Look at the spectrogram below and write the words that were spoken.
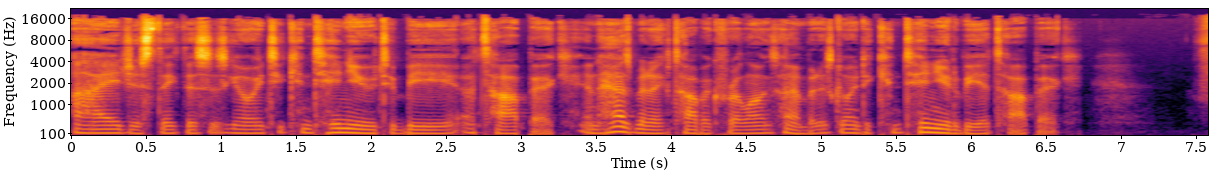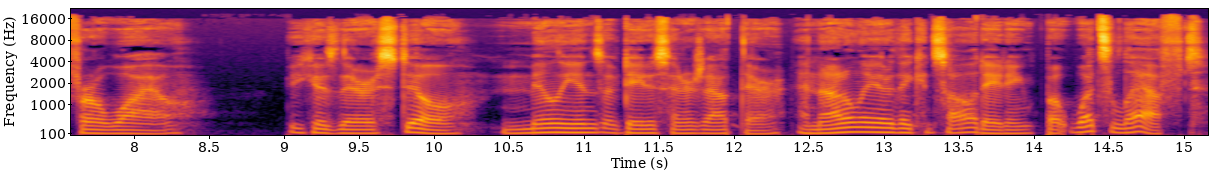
I just think this is going to continue to be a topic, and has been a topic for a long time, but it's going to continue to be a topic for a while because there are still millions of data centers out there. And not only are they consolidating, but what's left,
